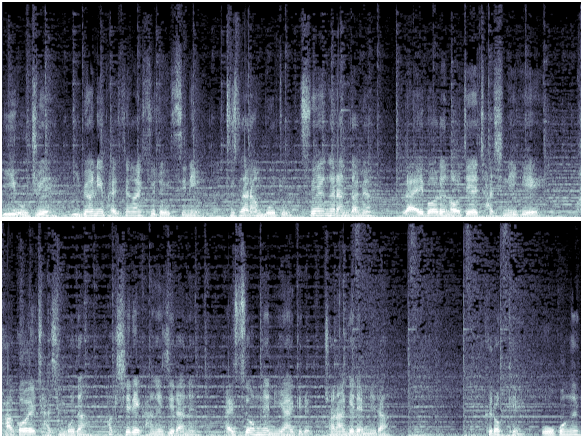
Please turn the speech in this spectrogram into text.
이 우주에 이변이 발생할 수도 있으니 두 사람 모두 수행을 한다면 라이벌은 어제의 자신이기에 과거의 자신보다 확실히 강해지라는 알 수 없는 이야기를 전하게 됩니다. 그렇게 오공은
